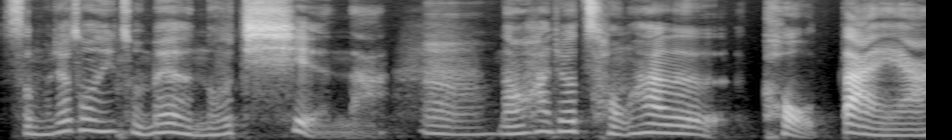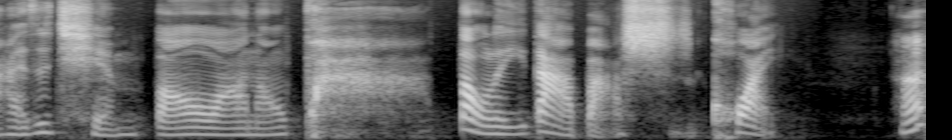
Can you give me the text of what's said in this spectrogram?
什么叫做你准备了很多钱呐、嗯，然后他就从他的口袋啊，还是钱包啊，然后啪倒了一大把十块，啊，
